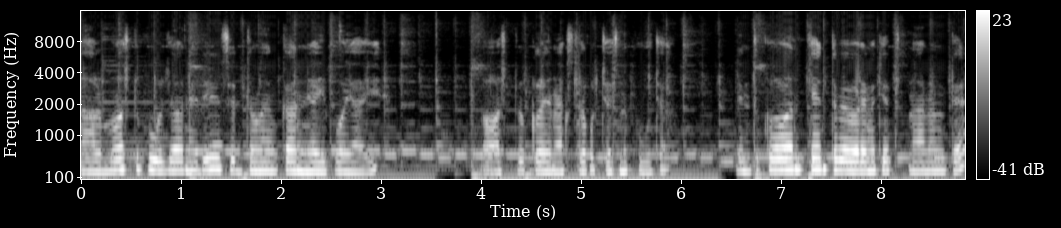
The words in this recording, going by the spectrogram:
ఆల్మోస్ట్ పూజ అనేది సిద్ధం ఇంకా అన్నీ అయిపోయాయి. లాస్ట్ క్లైమాక్స్లోకి వచ్చేసింది పూజ. ఎందుకు అంటే ఇంత వివరంగా చెప్తున్నాను అంటే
